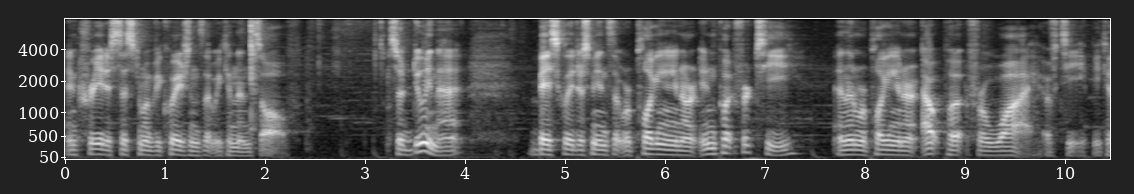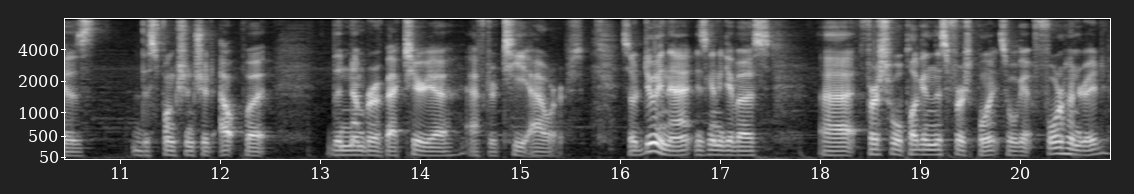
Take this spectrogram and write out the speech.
and create a system of equations that we can then solve. So doing that basically just means that we're plugging in our input for t and then we're plugging in our output for y of t because this function should output the number of bacteria after t hours. So doing that is going to give us, uh, first we'll plug in this first point, so we'll get 400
